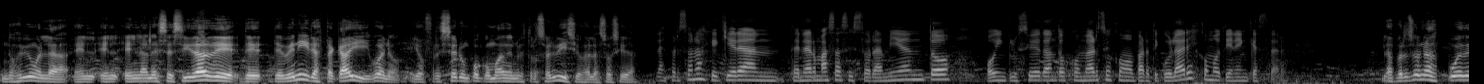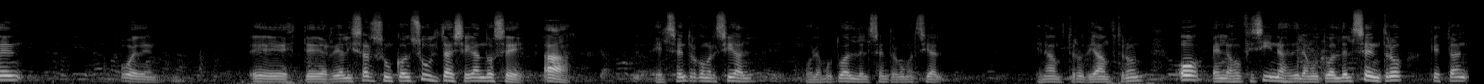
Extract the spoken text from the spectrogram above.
nos vimos en la, en, la necesidad de, venir hasta acá y, bueno, y ofrecer un poco más de nuestros servicios a la sociedad. Las personas que quieran tener más asesoramiento o inclusive tantos comercios como particulares, ¿cómo tienen que ser? Las personas pueden, pueden este, realizar su consulta llegándose a el centro comercial o la mutual del centro comercial en Armstrong, de Armstrong o en las oficinas de la mutual del centro que están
